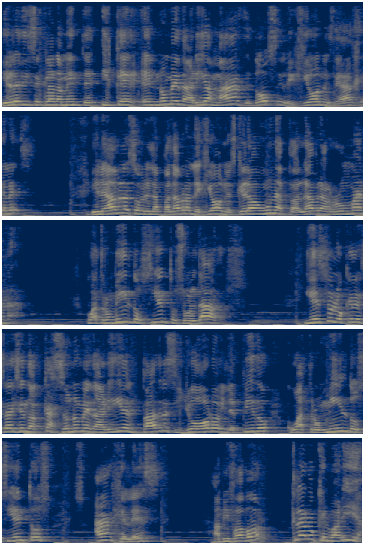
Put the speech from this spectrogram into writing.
y él le dice claramente, y que él no me daría más de 12 legiones de ángeles. Y le habla sobre la palabra legiones, que era una palabra romana. 4.200 soldados. Y esto es lo que le está diciendo, ¿acaso no me daría el Padre si yo oro y le pido 4.200 ángeles a mi favor? Claro que lo haría.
